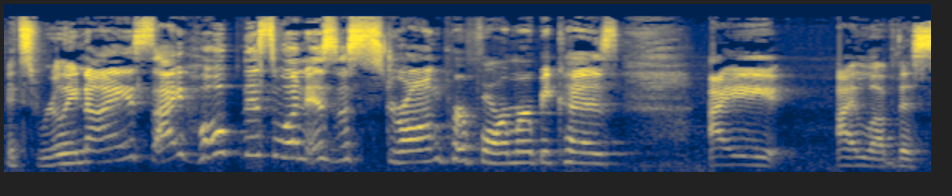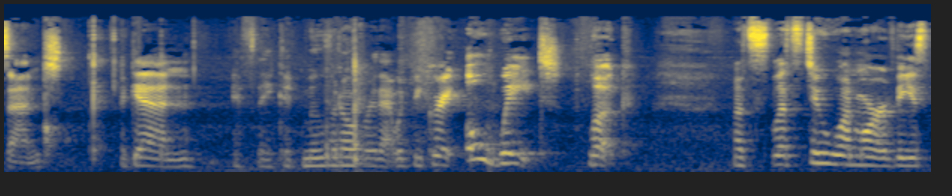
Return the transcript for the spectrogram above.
It's really nice. I hope this one is a strong performer because I I love this scent. Again, if they could move it over, that would be great. Oh, wait, look. Let's let's do one more of these.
